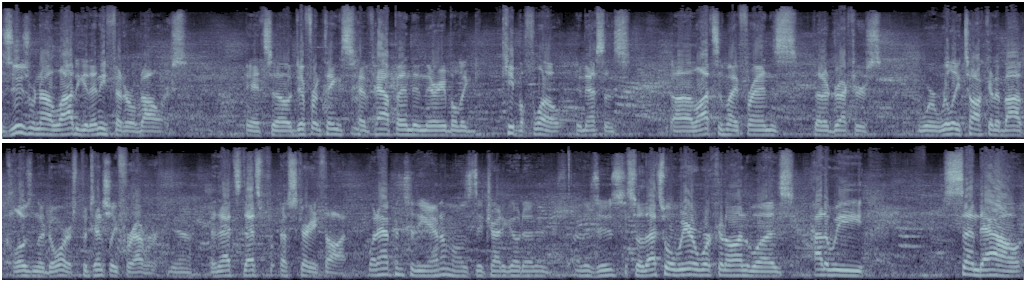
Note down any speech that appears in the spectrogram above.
zoos were not allowed to get any federal dollars. And so different things have happened, and they're able to keep afloat. In essence, uh, lots of my friends that are directors were really talking about closing their doors potentially forever. Yeah. and that's that's a scary thought. What happens to the animals? They try to go to other, other zoos? So that's what we were working on was how do we send out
